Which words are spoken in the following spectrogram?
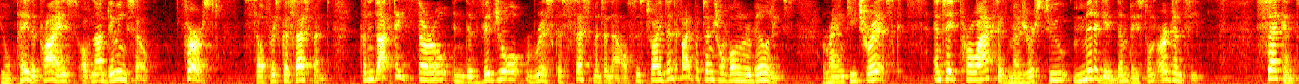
you'll pay the price of not doing so. First, self risk assessment. Conduct a thorough individual risk assessment analysis to identify potential vulnerabilities, rank each risk, and take proactive measures to mitigate them based on urgency. Second,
